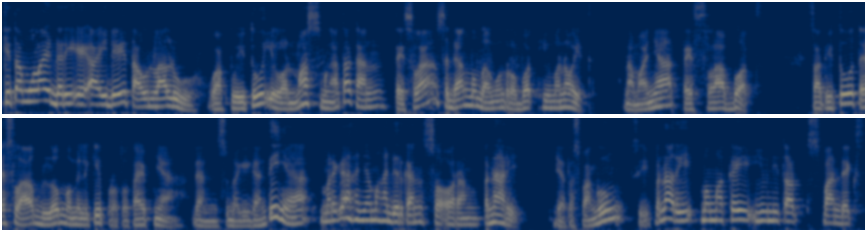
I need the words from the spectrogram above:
Kita mulai dari AI Day tahun lalu. Waktu itu Elon Musk mengatakan Tesla sedang membangun robot humanoid. Namanya Tesla Bot. Saat itu Tesla belum memiliki prototipenya, dan sebagai gantinya, mereka hanya menghadirkan seorang penari. Di atas panggung, si penari memakai Unitard Spandex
